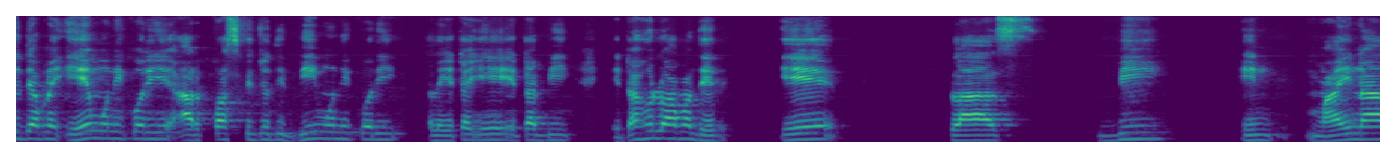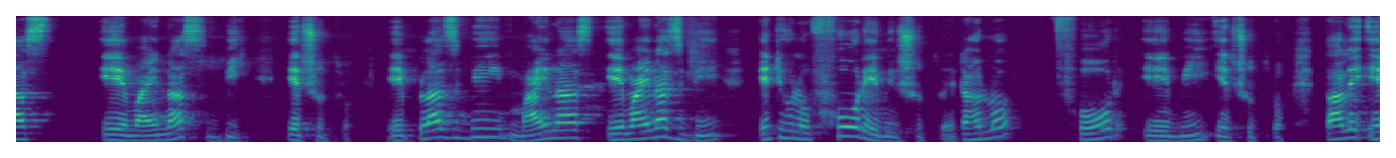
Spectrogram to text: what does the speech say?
যদি আমরা এ মনে করি আর কসকে যদি বি মনে করি, তাহলে এটা এ এটা বি এটা হলো আমাদের A plus B in minus A minus B এর সূত্র। A plus B minus A minus B এটি হলো ফোর এ বির সূত্র। এটা হলো ফোর এ বি এর সূত্র। তাহলে এ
